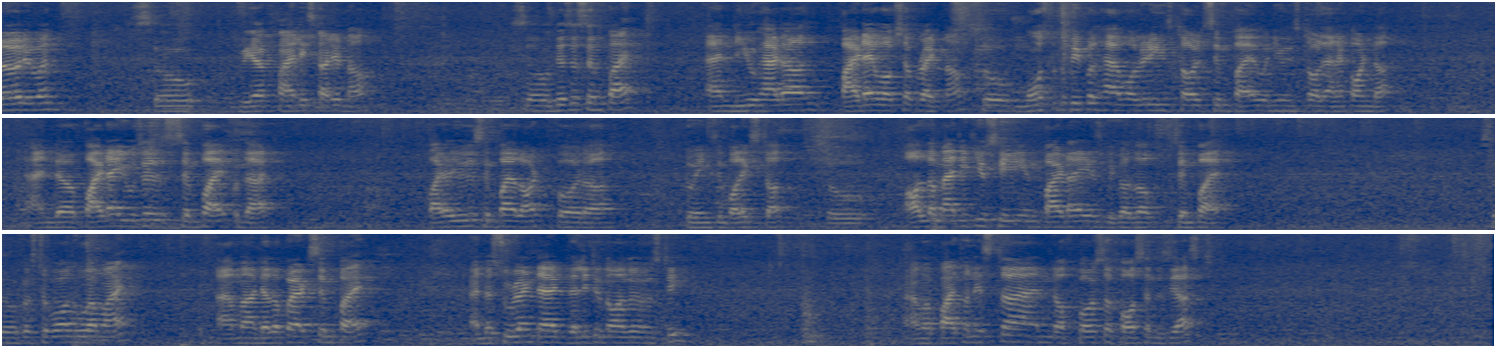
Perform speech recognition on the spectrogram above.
Hello everyone. So we have finally started now. So this is SymPy and you had a PyDy workshop right now. So most of the people have already installed SymPy when you install Anaconda. And uh, PyDy uses SymPy for that. PyDy uses SymPy a lot for uh, doing symbolic stuff. So all the magic you see in PyDy is because of SymPy. So first of all, who am I? I'm a developer at SymPy and a student at Delhi Technological University. I'm a Pythonista and of course a FOSS enthusiast.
